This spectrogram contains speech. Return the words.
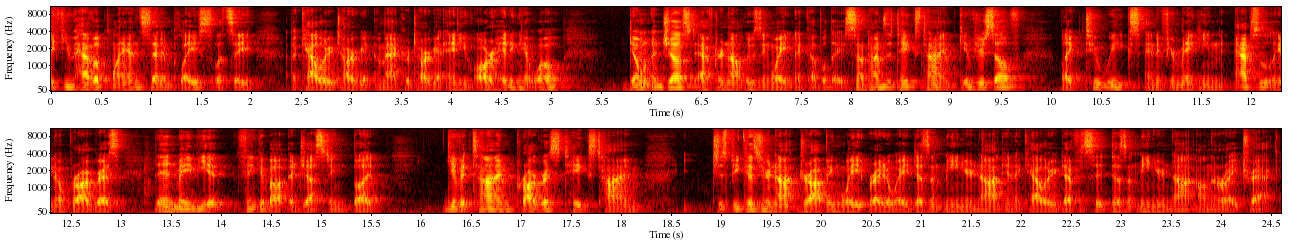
if you have a plan set in place, let's say a calorie target, a macro target, and you are hitting it well, don't adjust after not losing weight in a couple days. Sometimes it takes time. Give yourself like two weeks, and if you're making absolutely no progress, then maybe it, think about adjusting. But give it time. Progress takes time. Just because you're not dropping weight right away doesn't mean you're not in a calorie deficit, doesn't mean you're not on the right track.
